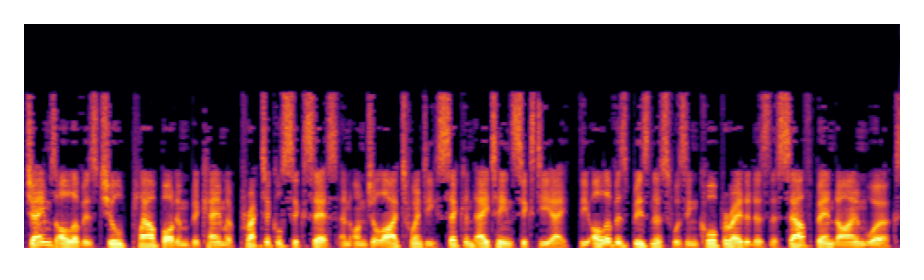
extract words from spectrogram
James Oliver's chilled plough bottom became a practical success and on July 22, 1868, the Olivers business was incorporated as the South Bend Iron Works.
